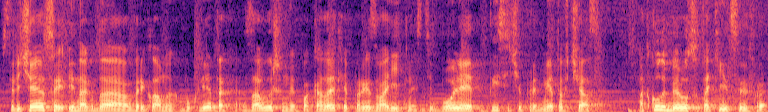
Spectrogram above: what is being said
Встречаются иногда в рекламных буклетах завышенные показатели производительности – более 1000 предметов в час. Откуда берутся такие цифры?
